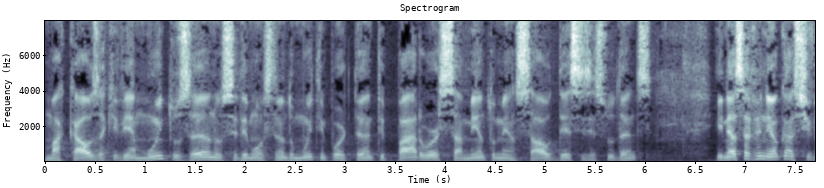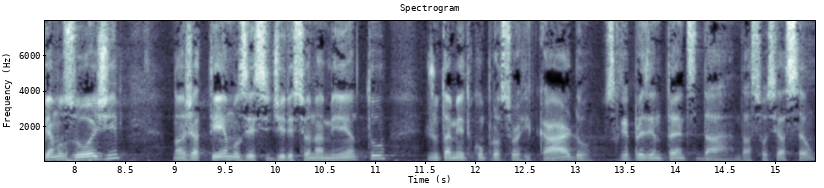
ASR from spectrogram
uma causa que vem há muitos anos se demonstrando muito importante para o orçamento mensal desses estudantes. E nessa reunião que nós tivemos hoje, nós já temos esse direcionamento, juntamente com o professor Ricardo, os representantes da, da associação,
